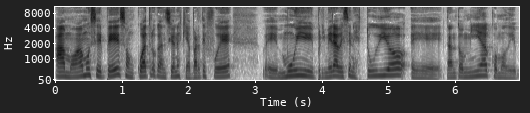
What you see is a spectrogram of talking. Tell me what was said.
amo, amo ese EP, son cuatro canciones que aparte fue eh, muy primera vez en estudio, eh, tanto mía como de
